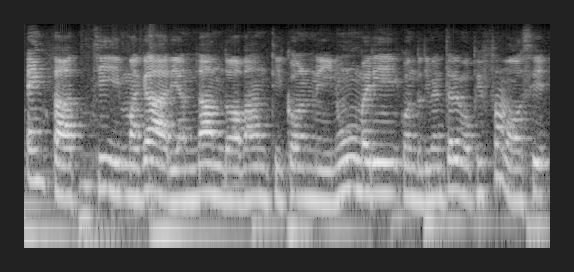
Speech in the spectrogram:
E infatti magari andando avanti con i numeri quando diventeremo più famosi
